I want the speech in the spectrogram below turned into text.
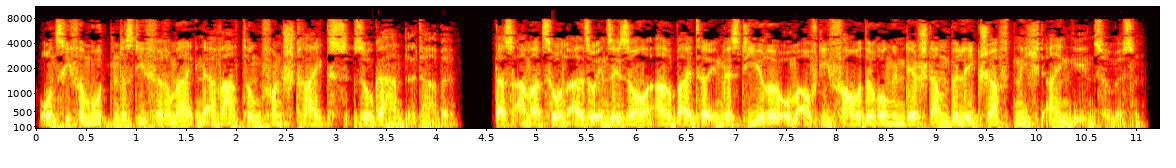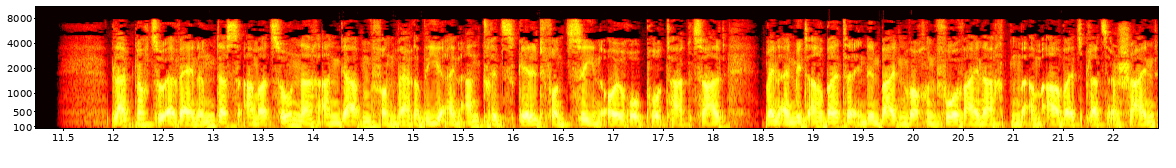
und sie vermuten, dass die Firma in Erwartung von Streiks so gehandelt habe dass Amazon also in Saisonarbeiter investiere, um auf die Forderungen der Stammbelegschaft nicht eingehen zu müssen. Bleibt noch zu erwähnen, dass Amazon nach Angaben von Verdi ein Antrittsgeld von 10 Euro pro Tag zahlt, wenn ein Mitarbeiter in den beiden Wochen vor Weihnachten am Arbeitsplatz erscheint,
